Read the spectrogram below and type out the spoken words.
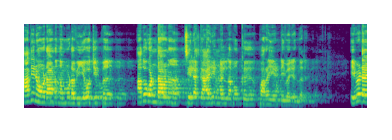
അതിനോടാണ് നമ്മുടെ വിയോജിപ്പ്. അതുകൊണ്ടാണ് ചില കാര്യങ്ങൾ നമുക്ക് പറയേണ്ടി വരുന്നത്. ഇവിടെ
